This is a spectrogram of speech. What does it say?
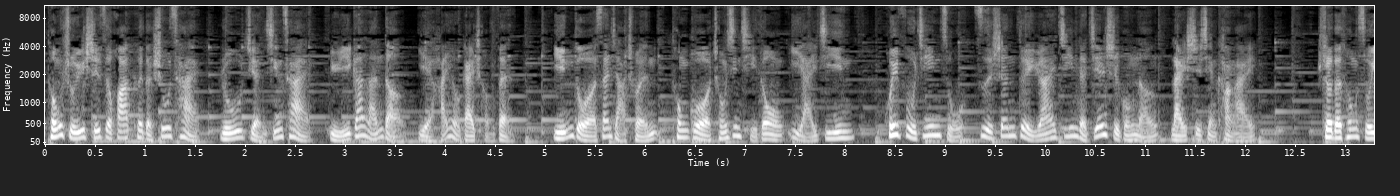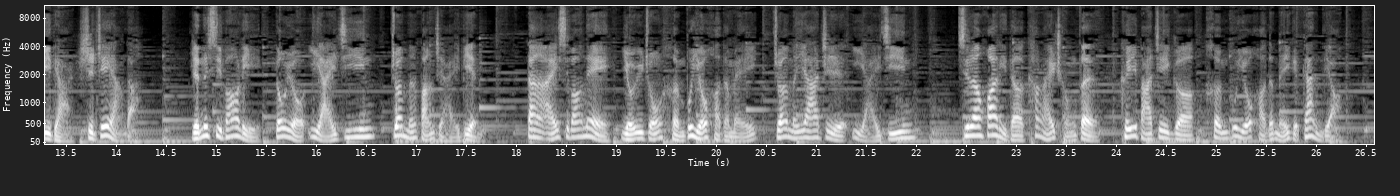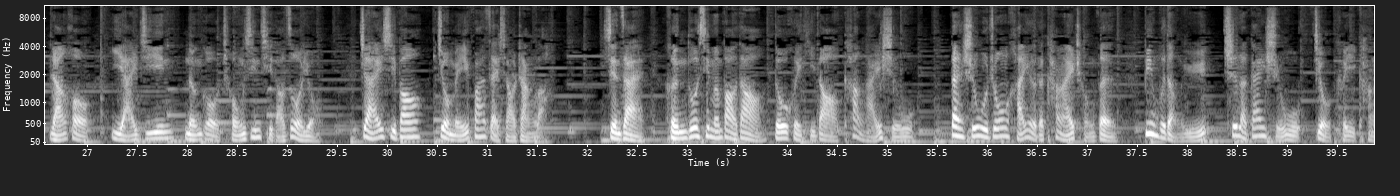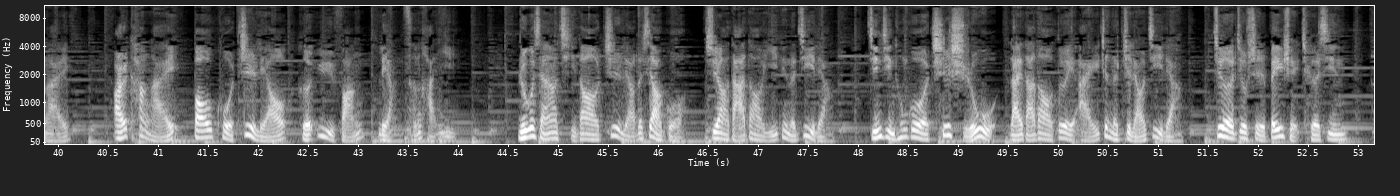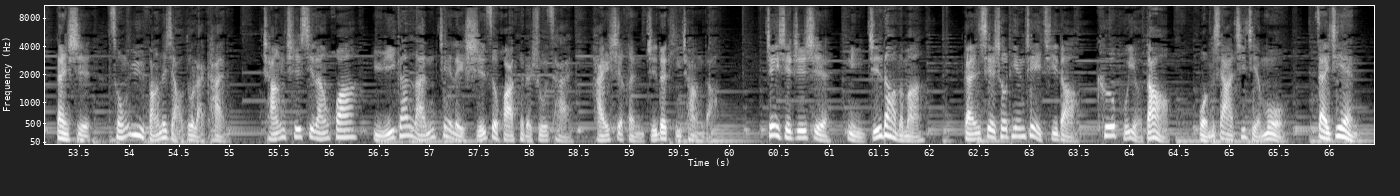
同属于十字花科的蔬菜，如卷心菜、羽衣甘蓝等，也含有该成分。银朵三甲醇通过重新启动抑癌基因，恢复基因组自身对原癌基因的监视功能，来实现抗癌。说的通俗一点是这样的：人的细胞里都有抑癌基因，专门防止癌变。但癌细胞内有一种很不友好的酶，专门压制抑癌基因。西兰花里的抗癌成分可以把这个很不友好的酶给干掉，然后抑癌基因能够重新起到作用，这癌细胞就没法再嚣张了。现在很多新闻报道都会提到抗癌食物，但食物中含有的抗癌成分并不等于吃了该食物就可以抗癌，而抗癌包括治疗和预防两层含义。如果想要起到治疗的效果，需要达到一定的剂量，仅仅通过吃食物来达到对癌症的治疗剂量，这就是杯水车薪。但是从预防的角度来看，常吃西兰花、羽衣甘蓝这类十字花科的蔬菜还是很值得提倡的。这些知识你知道了吗？感谢收听这一期的科普有道，我们下期节目再见。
